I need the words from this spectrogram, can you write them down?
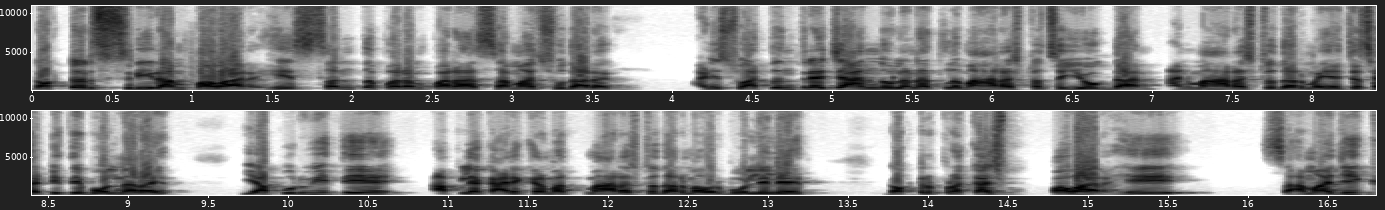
डॉक्टर श्रीराम पवार हे संत परंपरा समाज सुधारक आणि स्वातंत्र्याच्या आंदोलनातलं महाराष्ट्राचं योगदान आणि महाराष्ट्र धर्म याच्यासाठी ते बोलणार आहेत. यापूर्वी ते आपल्या कार्यक्रमात महाराष्ट्र धर्मावर बोललेले आहेत. डॉक्टर प्रकाश पवार हे सामाजिक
